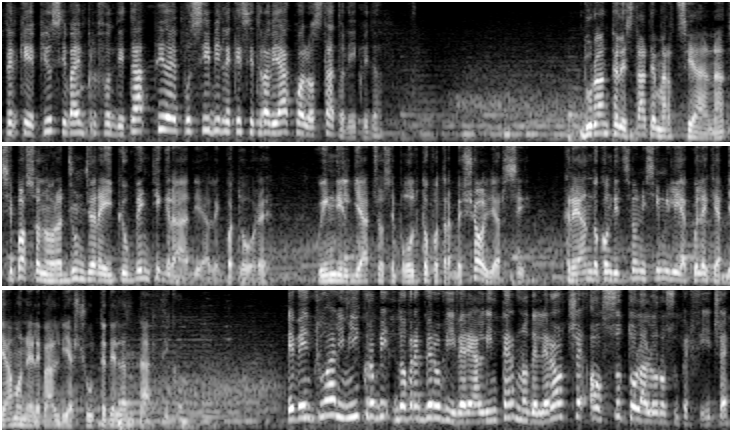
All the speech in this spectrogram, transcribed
perché più si va in profondità, più è possibile che si trovi acqua allo stato liquido. Durante l'estate marziana si possono raggiungere i più 20 gradi all'equatore, quindi il ghiaccio sepolto potrebbe sciogliersi, creando condizioni simili a quelle che abbiamo nelle valli asciutte dell'Antartico. Eventuali microbi dovrebbero vivere all'interno delle rocce o sotto la loro superficie.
